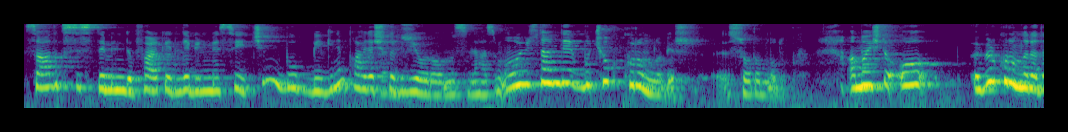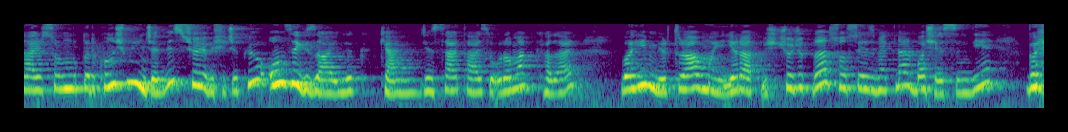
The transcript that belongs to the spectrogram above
Sağlık sisteminde fark edilebilmesi için bu bilginin paylaşılabiliyor olması lazım. O yüzden de bu çok kurumlu bir e, sorumluluk. Ama işte o öbür kurumlara dair sorumlulukları konuşmayınca biz şöyle bir şey çıkıyor. 18 aylıkken cinsel tacize uğramak kadar vahim bir travmayı yaratmış çocukla sosyal hizmetler baş etsin diye böyle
